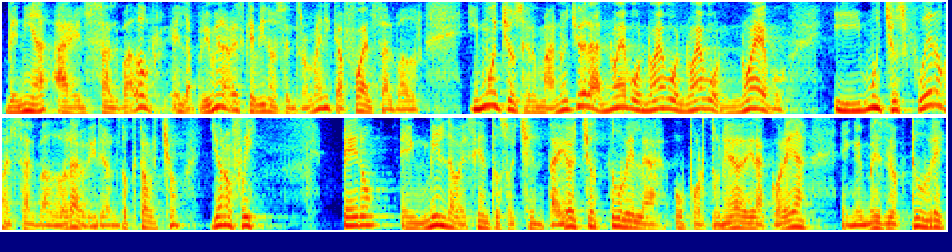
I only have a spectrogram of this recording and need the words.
venía a El Salvador. La primera vez que vino a Centroamérica fue a El Salvador. Y muchos hermanos, yo era nuevo, nuevo, nuevo, nuevo. Y muchos fueron a El Salvador a oír al doctor Cho. Yo no fui. Pero en 1988 tuve la oportunidad de ir a Corea en el mes de octubre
